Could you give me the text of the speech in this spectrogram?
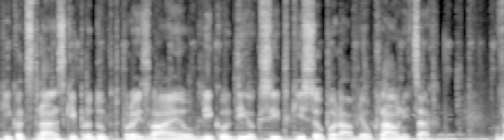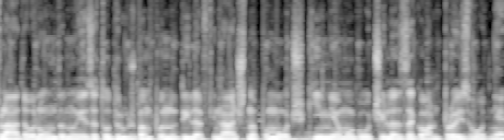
ki kot stranski produkt proizvajajo oglikov dioksid, ki se uporablja v klavnicah. Vlada v Londonu je zato družbam ponudila finančno pomoč, ki jim je omogočila zagon proizvodnje.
